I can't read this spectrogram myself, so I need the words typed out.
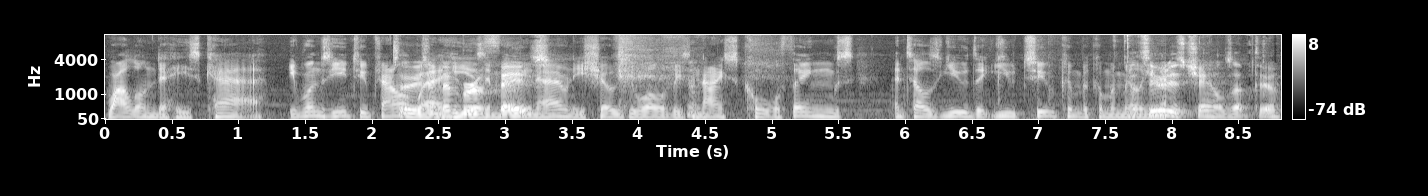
while under his care. He runs a YouTube channel So he's a where member he's a of FaZe? millionaire and he shows you all of his nice, cool things and tells you that you too can become a Let's see what millionaire. his channel's up to.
